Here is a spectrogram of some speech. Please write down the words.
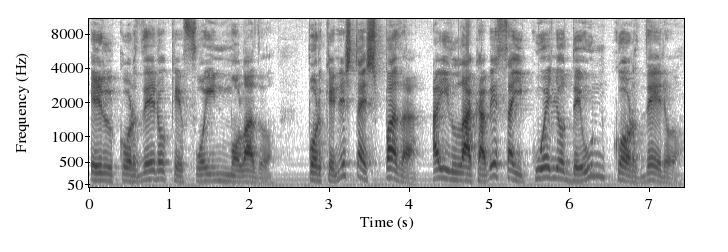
el cordero que fue inmolado, porque en esta espada hay la cabeza y cuello de un cordero.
